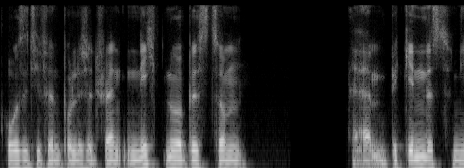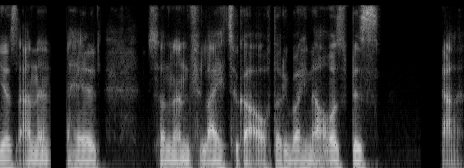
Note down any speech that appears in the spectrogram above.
positive und bullische Trend nicht nur bis zum ähm, Beginn des Turniers anhält, sondern vielleicht sogar auch darüber hinaus bis ja,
